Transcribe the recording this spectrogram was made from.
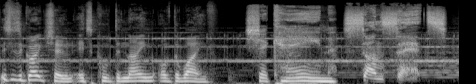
This is a great tune. It's called "The Name of the Wave." Chicane. Sunsets.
